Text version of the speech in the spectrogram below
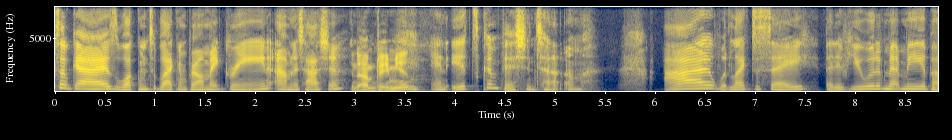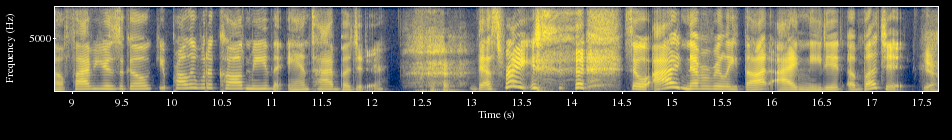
What's up, guys? Welcome to Black and Brown Make Green. I'm Natasha, And I'm Damien. and it's confession time. I would like to say that if you would have met me about five years ago, you probably would have called me the anti budgeter. That's right. so I never really thought I needed a budget. Yeah.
